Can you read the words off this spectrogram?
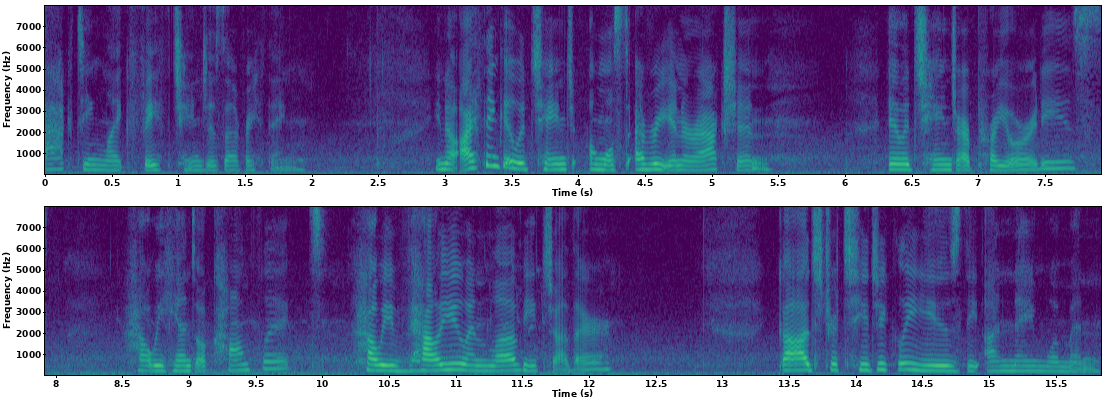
acting like faith changes everything? You know, I think it would change almost every interaction. It would change our priorities, how we handle conflict, how we value and love each other. God strategically used the unnamed woman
